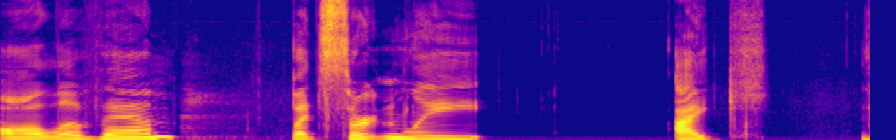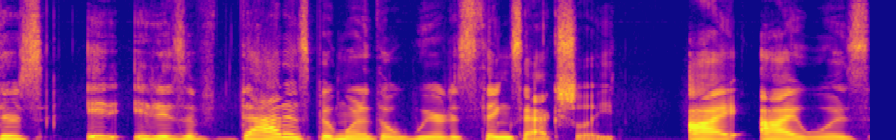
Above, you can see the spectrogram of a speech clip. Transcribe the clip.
all of them, but certainly, I, there's it, it is a that has been one of the weirdest things actually. I I was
